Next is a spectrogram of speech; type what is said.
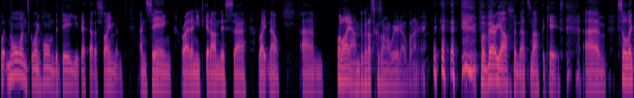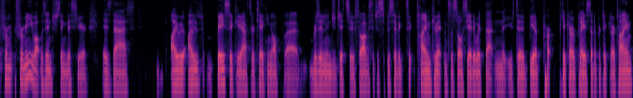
but no one's going home the day you get that assignment and saying all right i need to get on this uh, right now um, well, I am because that's because I'm a weirdo. But anyway, but very often that's not the case. Um, so, like for for me, what was interesting this year is that I, I was basically after taking up uh, Brazilian Jiu Jitsu. So obviously, just specific t- time commitments associated with that, and that you have to be at a per- particular place at a particular time.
